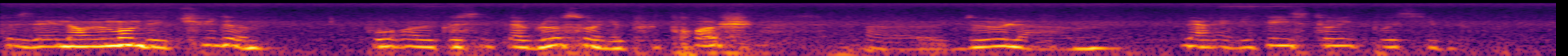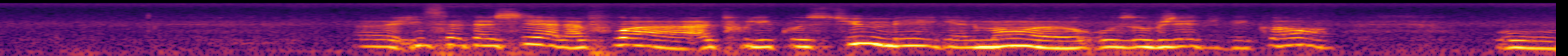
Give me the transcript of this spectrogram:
faisait énormément d'études pour que ces tableaux soient les plus proches de la, réalité historique possible. il s'attachait à la fois à, tous les costumes, mais également aux objets du décor, aux,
